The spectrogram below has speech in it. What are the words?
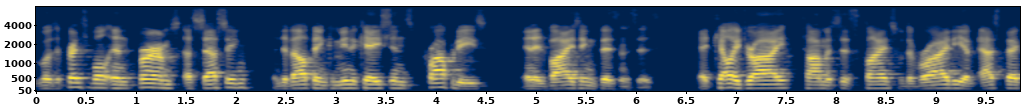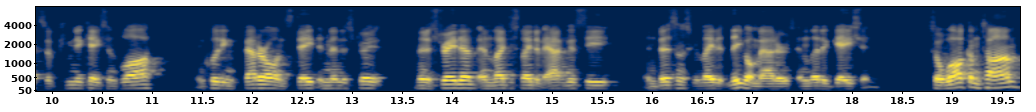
was a principal in firms assessing and developing communications properties and advising businesses. At Kelley Drye, Tom assists clients with a variety of aspects of communications law, including federal and state administrative and legislative advocacy and business-related legal matters and litigation. So welcome, Tom.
